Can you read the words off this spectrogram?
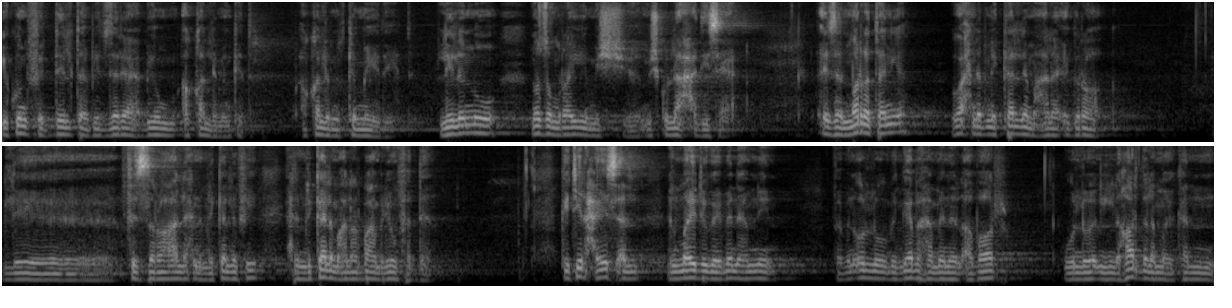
يكون في الدلتا بيتزرع بيهم أقل من كده أقل من الكمية ديت. ليه؟ لأنه نظم ري مش مش كلها حديثة يعني. إذا مرة تانية وإحنا بنتكلم على إجراء ل- في الزراعة اللي إحنا بنتكلم فيه إحنا بنتكلم على 4 مليون فدان. كتير هيسأل المية دي جايبينها منين؟ فبنقول له بنجيبها من الآبار والنهارده لما كان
